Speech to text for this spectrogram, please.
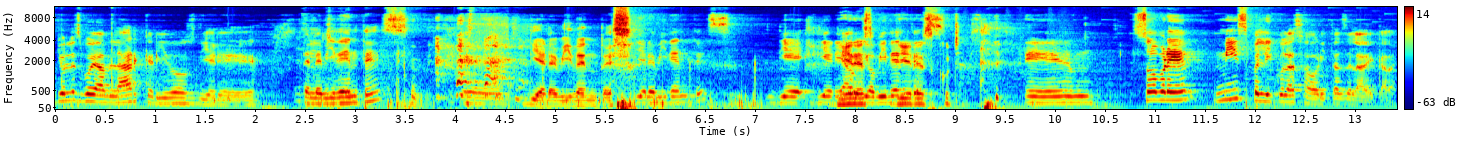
yo les voy a hablar, queridos diere televidentes, eh, Dierevidentes. dierevidentes, die- diere escuchas. eh, sobre mis películas favoritas de la década.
